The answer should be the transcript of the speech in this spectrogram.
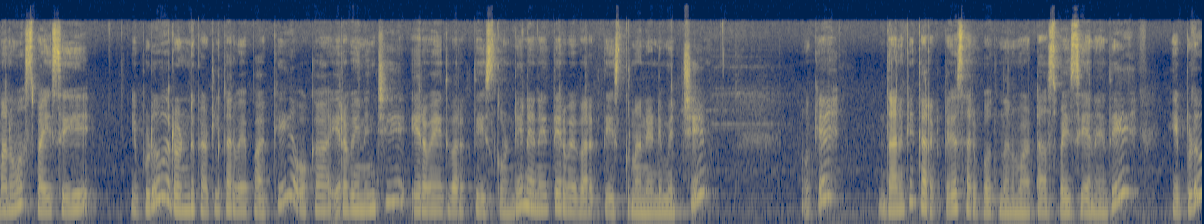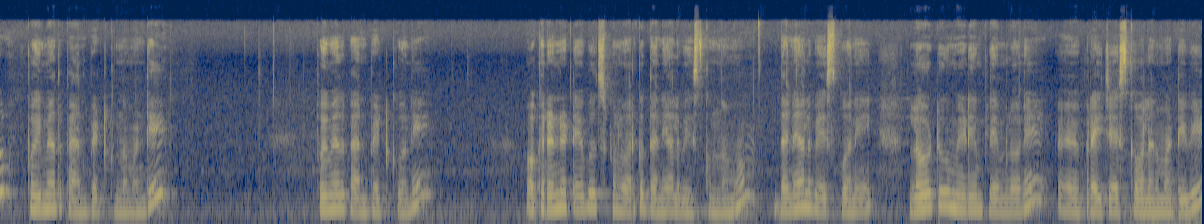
మనం స్పైసీ ఇప్పుడు రెండు కట్టలు కరివేపాకి ఒక ఇరవై నుంచి ఇరవై ఐదు వరకు తీసుకోండి. నేనైతే ఇరవై వరకు తీసుకున్నానండి మిర్చి. ఓకే? దానికి కరెక్ట్గా సరిపోతుంది అనమాట స్పైసీ అనేది. ఇప్పుడు పొయ్యి మీద ప్యాన్ పెట్టుకుందామండి. పొయ్యి మీద ప్యాన్ పెట్టుకొని ఒక రెండు టేబుల్ స్పూన్ వరకు ధనియాలు వేసుకుందాము. ధనియాలు వేసుకొని లో టు మీడియం ఫ్లేమ్లోనే ఫ్రై చేసుకోవాలన్నమాట ఇవి.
